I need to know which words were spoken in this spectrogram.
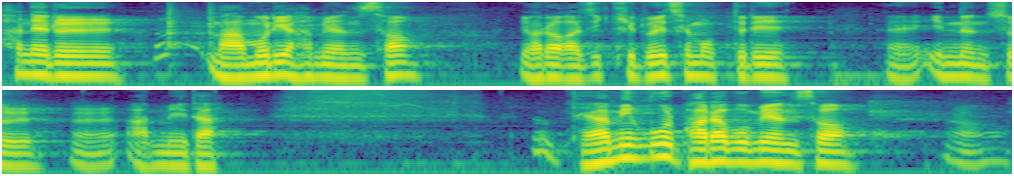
한 해를 마무리하면서 여러 가지 기도의 제목들이 에, 있는 줄 어, 압니다. 대한민국을 바라보면서 어,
